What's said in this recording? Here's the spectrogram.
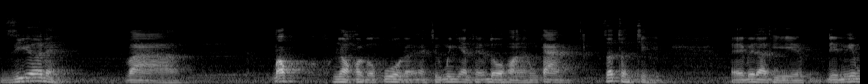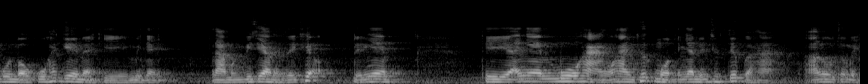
dĩa này và bóc nhỏ khỏi bầu cua đấy là chứng minh em thấy đồ hoàn là không tang rất chuẩn chỉ. Đấy, bây giờ thì đến cái môn bầu cua hack game này thì mình lại làm một video để giới thiệu đến anh em. Thì anh em mua hàng có hai hình thức một anh em đến trực tiếp cửa hàng alo cho mình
